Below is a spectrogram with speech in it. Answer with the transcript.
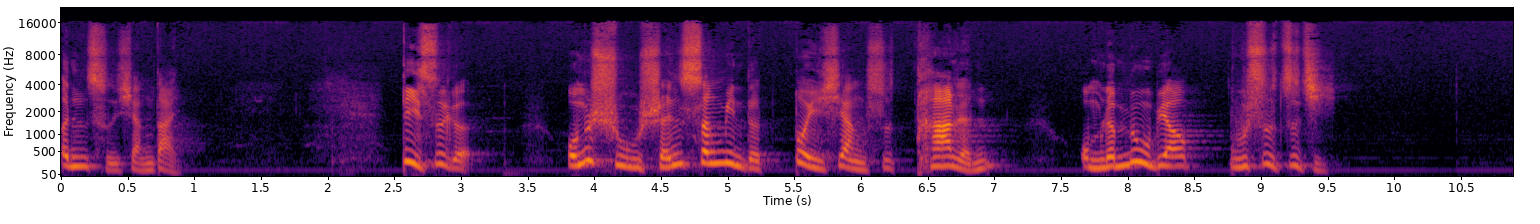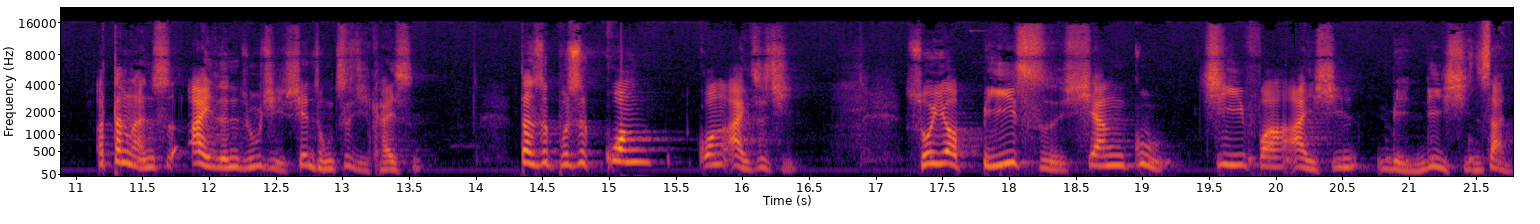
恩慈相待。第四个，我们属神生命的对象是他人，我们的目标不是自己。啊，当然是爱人如己，先从自己开始，但是不是光。关爱自己，所以要彼此相顾，激发爱心，勉励行善。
